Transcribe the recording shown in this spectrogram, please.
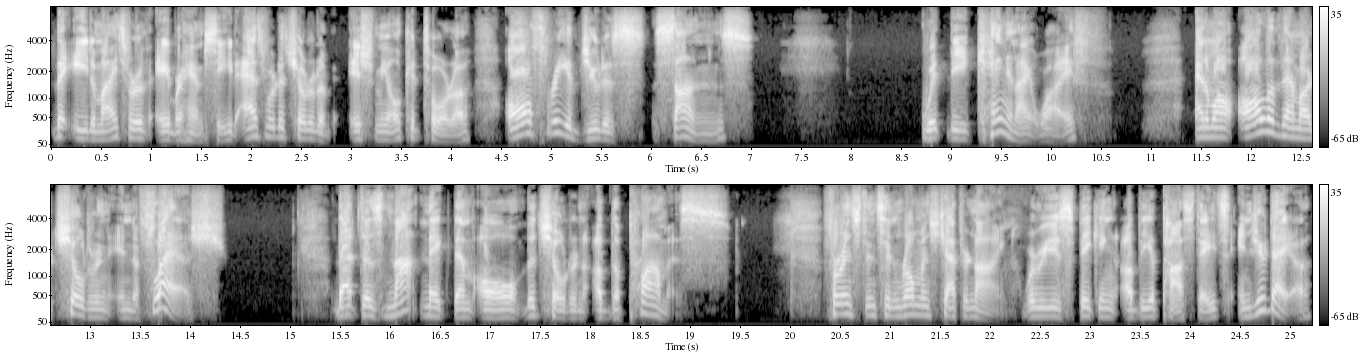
The Edomites were of Abraham's seed, as were the children of Ishmael, Keturah, all three of Judah's sons with the Canaanite wife. And while all of them are children in the flesh, that does not make them all the children of the promise. For instance, in Romans chapter 9, where he is speaking of the apostates in Judea,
